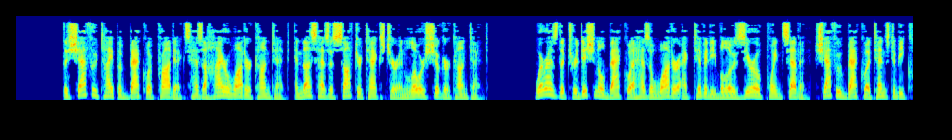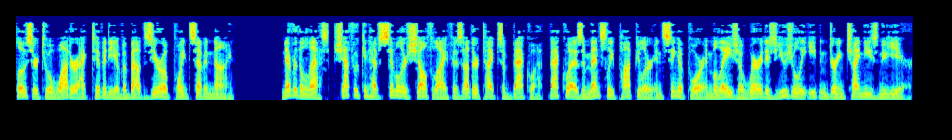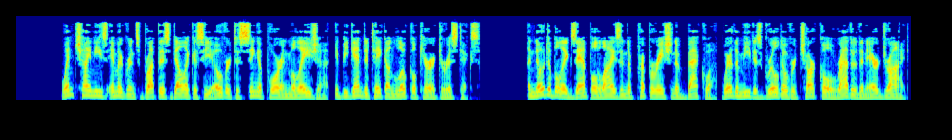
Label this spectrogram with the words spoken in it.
The shafu type of bakwa products has a higher water content, and thus has a softer texture and lower sugar content. Whereas the traditional bakwa has a water activity below 0.7, shafu bakwa tends to be closer to a water activity of about 0.79. Nevertheless, shafu can have similar shelf life as other types of bakwa. Bakwa is immensely popular in Singapore and Malaysia where it is usually eaten during Chinese New Year. When Chinese immigrants brought this delicacy over to Singapore and Malaysia, it began to take on local characteristics. A notable example lies in the preparation of bakwa, where the meat is grilled over charcoal rather than air-dried.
